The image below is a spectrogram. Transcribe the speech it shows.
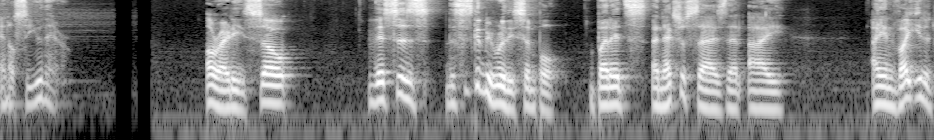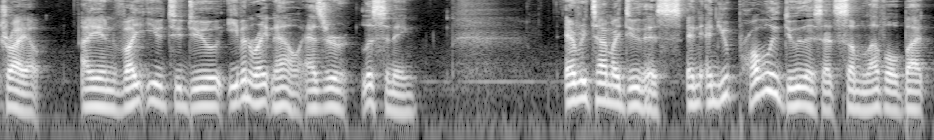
and I'll see you there. Alrighty, so this is this is gonna be really simple, but it's an exercise that I I invite you to try out. I invite you to do even right now as you're listening. Every time I do this, and, and you probably do this at some level, but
